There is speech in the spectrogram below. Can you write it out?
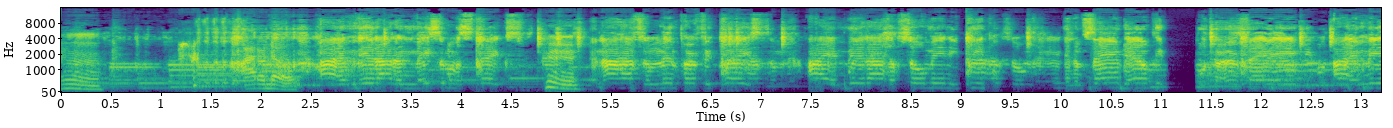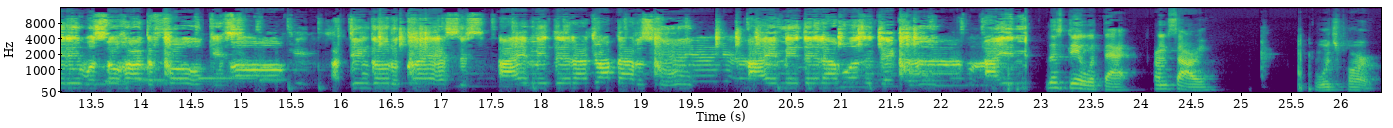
Hmm. I don't know. I admit I done made some mistakes, Hmm. and I have some imperfect ways. I admit I helped so many people, and them same damn people turn fake. I admit it was so hard to focus. I didn't go to classes. I admit that I dropped out of school. I admit that I wasn't that cool. I admit Let's deal with that. I'm sorry. Which part?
